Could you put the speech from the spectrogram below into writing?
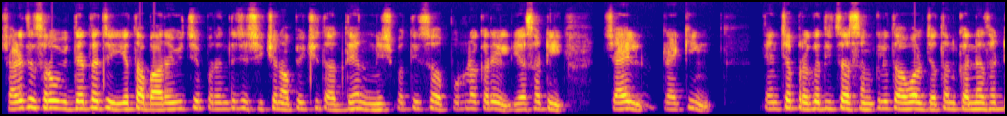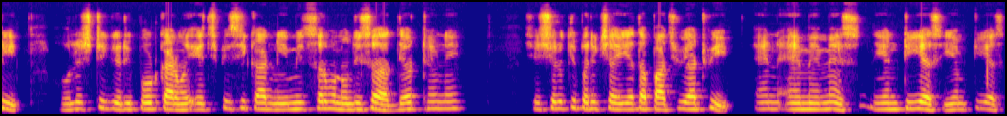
शाळेतील सर्व विद्यार्थ्यांचे इयत्ता बारावीचे पर्यंतचे शिक्षण अपेक्षित अध्ययन निष्पत्तीसह पूर्ण करेल यासाठी चाइल्ड ट्रॅकिंग त्यांच्या प्रगतीचा संकलित अहवाल जतन करण्यासाठी होलिस्टिक रिपोर्ट कार्ड म्हणजे एच पी सी कार्ड नियमित सर्व नोंदीसह अद्ययावत ठेवणे. शिष्यवृत्ती परीक्षा इयत्ता पाचवी आठवी N M M S N T S M T S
